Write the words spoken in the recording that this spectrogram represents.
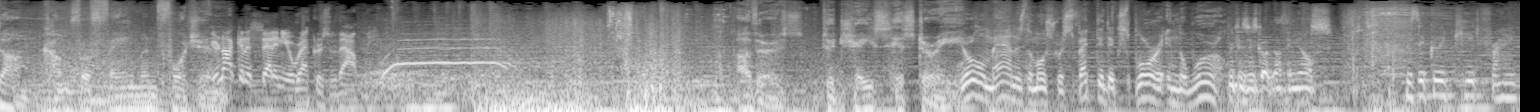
Some come for fame and fortune. You're not gonna set any records without me. Others to chase history. Your old man is the most respected explorer in the world. Because he's got nothing else. He's a good kid, Frank.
